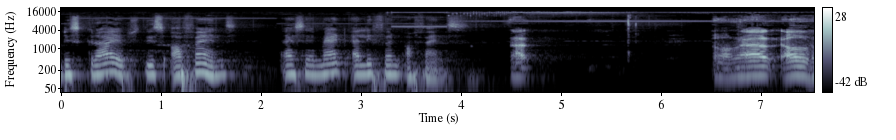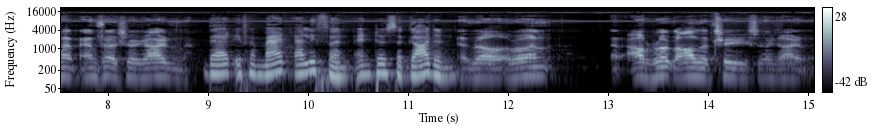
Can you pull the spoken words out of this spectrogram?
describes this offense as a mad elephant offense. That a mad elephant enters your garden, That if a mad elephant enters a garden, it will ruin and uproot all the trees in the garden.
